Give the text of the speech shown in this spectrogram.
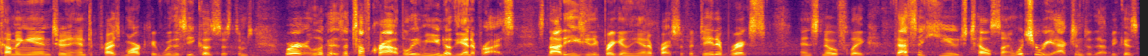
Coming into an enterprise market with its ecosystems, where, look, it's a tough crowd, believe me, you know the enterprise. It's not easy to break into the enterprise. So for Databricks and Snowflake, that's a huge tell sign. What's your reaction to that? Because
